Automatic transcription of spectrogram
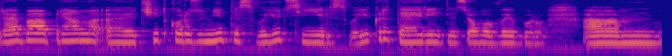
Треба прям е, чітко розуміти свою ціль, свої критерії для цього вибору. Ем,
